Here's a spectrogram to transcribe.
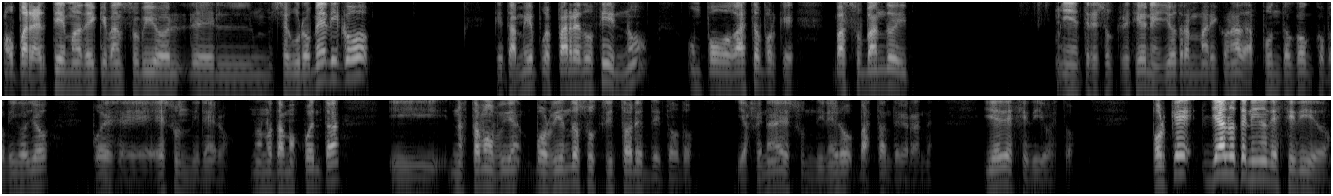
o para el tema de que me han subido el, seguro médico, que también pues para reducir, ¿no? Un poco gasto porque va sumando y, y entre suscripciones y otras mariconadas.com, como digo yo, pues eh, es un dinero. No nos damos cuenta y nos estamos volviendo suscriptores de todo. Y al final es un dinero bastante grande. Y he decidido esto. Porque ya lo tenía decidido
